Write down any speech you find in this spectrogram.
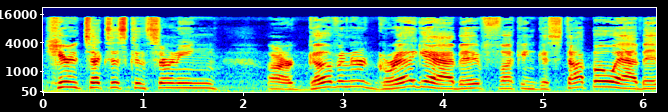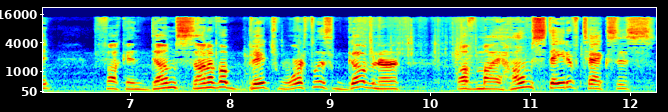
here in Texas concerning our governor Greg Abbott, fucking Gestapo Abbott, fucking dumb son of a bitch, worthless governor of my home state of Texas,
